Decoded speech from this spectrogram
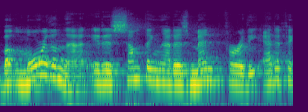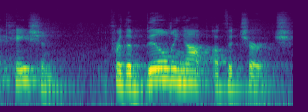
But more than that, it is something that is meant for the edification, for the building up of the church.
